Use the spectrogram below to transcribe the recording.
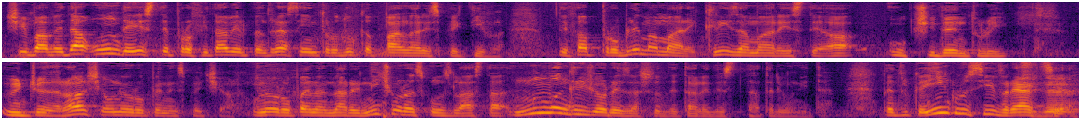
și va vedea unde este profitabil pentru ea să introducă pana respectivă. De fapt, problema mare, criza mare este a Occidentului în general și a Uniunii Europene în special. Uniunea Europeană nu are niciun răspuns la asta. Nu mă îngrijorez așa de tare de Statele Unite. Pentru că inclusiv reacția... Și de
